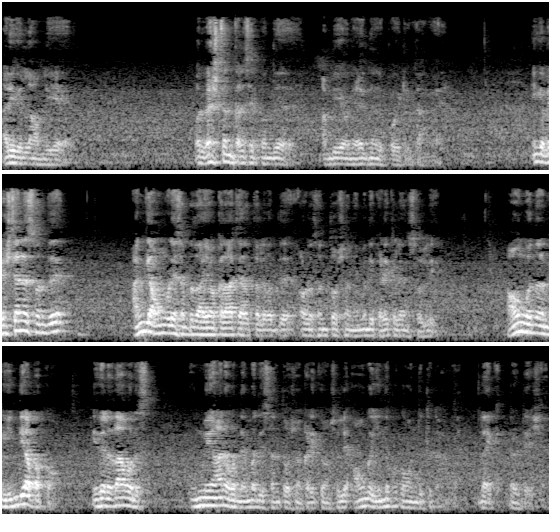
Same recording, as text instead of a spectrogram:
அறிவு இல்லாமலேயே ஒரு வெஸ்டர்ன் கல்ச்சருக்கு வந்து அப்படியே ஒரு இளைஞர்கள் போயிட்டு இருக்காங்க இங்கே வெஸ்டர்னர்ஸ் வந்து அங்கே அவங்களுடைய சம்பிரதாயம் கலாச்சாரத்தில் வந்து அவ்வளோ சந்தோஷம் நிம்மதி கிடைக்கலன்னு சொல்லி அவங்க வந்து நம்ம இந்தியா பக்கம் இதில் தான் ஒரு உண்மையான ஒரு நிம்மதி சந்தோஷம் கிடைக்கும்னு சொல்லி அவங்க இந்த பக்கம் வந்துட்டு இருக்காங்க லைக் மெடிடேஷன்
